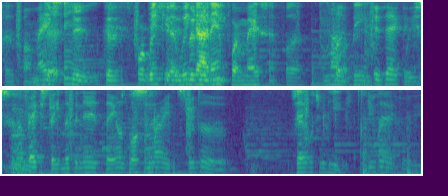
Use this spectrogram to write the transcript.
Cause formation, because we, formation got- is we got information for Mama for- B. Exactly. My back straightened up and everything. I was walking Sure. right, straight up. Jay, what you need? Exactly.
